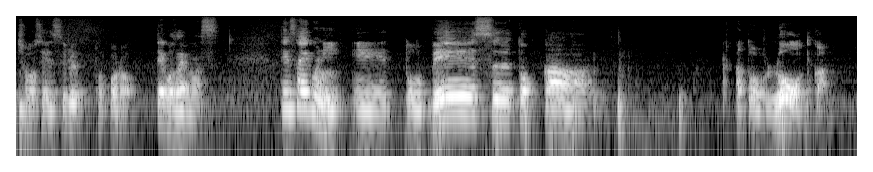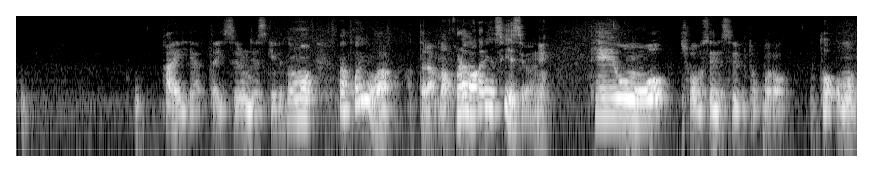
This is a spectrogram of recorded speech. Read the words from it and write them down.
調整するところでございます。で、最後に、えーと、ベースとか、あとローとか書いてあったりするんですけれども、まあ、こういうのがあったら、まあ、これはわかりやすいですよね。低音を調整するところと思っ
